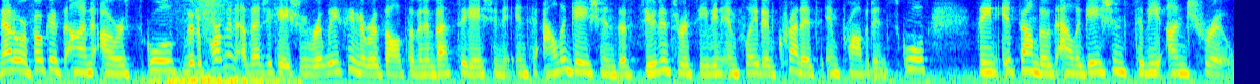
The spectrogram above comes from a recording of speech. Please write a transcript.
Now to our focus on our schools. The Department of Education releasing the results of an investigation into allegations of students receiving inflated credits in Providence schools, saying it found those allegations to be untrue.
